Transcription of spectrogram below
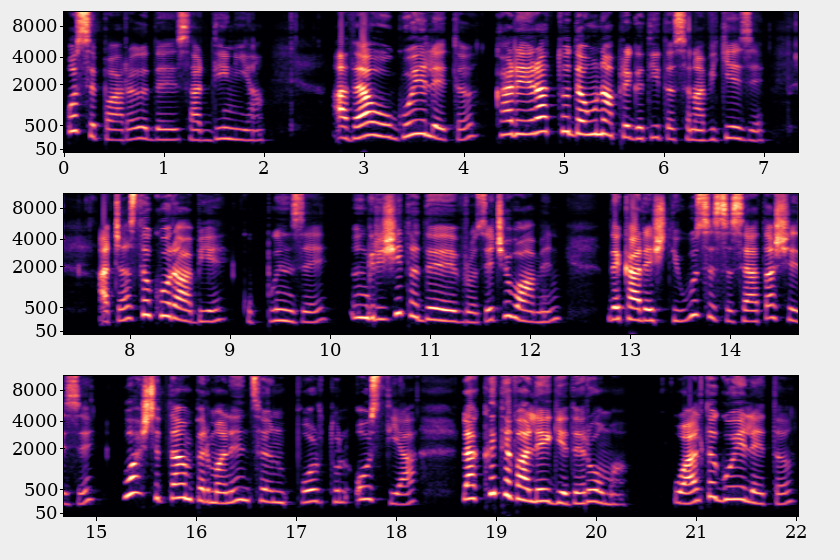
o separă de Sardinia. Avea o goeletă care era totdeauna pregătită să navigheze. Această corabie, cu pânze, îngrijită de vreo zece oameni, de care știuse să se atașeze, o aștepta în permanență în portul Ostia, la câteva leghe de Roma. O altă goeletă,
